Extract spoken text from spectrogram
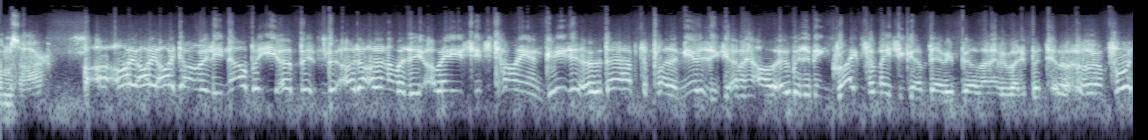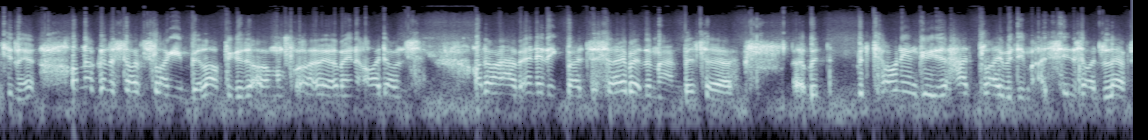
problems are? I, I, I don't really know, but, uh, but, but I, don't, I don't know whether. I mean, it's, it's Tony and Geezer. They have to play the music. I mean, oh, it would have been great for me to go up there with Bill and everybody, but uh, unfortunately, I'm not going to start slugging Bill up because um, I mean, I don't, I don't have anything bad to say about the man. But uh, uh, but but Tony and Geezer had played with him since I'd left,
